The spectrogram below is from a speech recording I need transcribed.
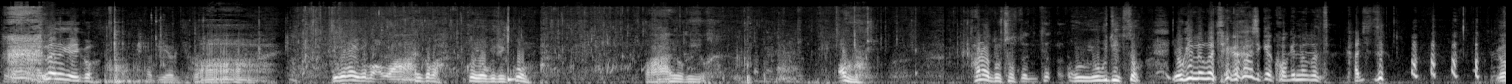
큰거 이거. 아, 미역 이거. 와. 이거 봐, 이거 봐. 와, 이거 봐. 또 여기도 있고. 와, 여기, 이거. 어우. 하나 놓쳤어. 어, 여기도 있어. 여기 있는 건 제가 가질게. 거기 있는 건 가지세요. 이거,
